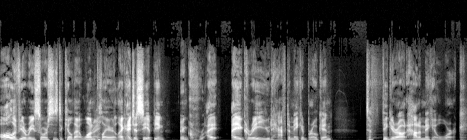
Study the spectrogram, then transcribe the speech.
all of your resources to kill that one Right. player. Like I just see it being incre- I I agree you'd have to make it broken to figure out how to make it work.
